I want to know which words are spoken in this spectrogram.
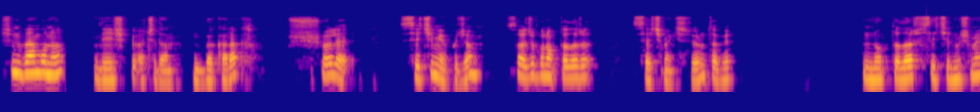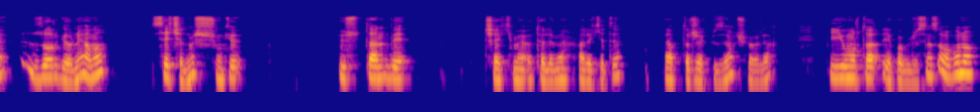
Şimdi ben bunu değişik bir açıdan bakarak şöyle seçim yapacağım. Sadece bu noktaları seçmek istiyorum. Tabi noktalar seçilmiş mi zor görünüyor ama seçilmiş. Çünkü üstten bir çekme, öteleme hareketi yaptıracak bize. Şöyle bir yumurta yapabilirsiniz ama bunu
